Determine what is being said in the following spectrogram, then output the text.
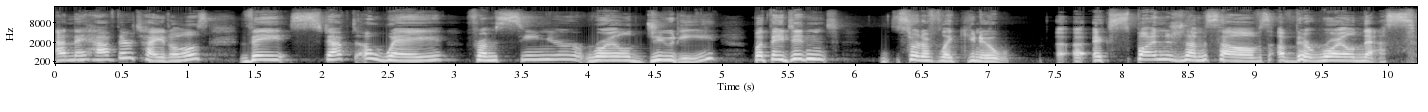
and they have their titles. They stepped away from senior royal duty, but they didn't sort of like, you know, uh, expunge themselves of their royalness.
